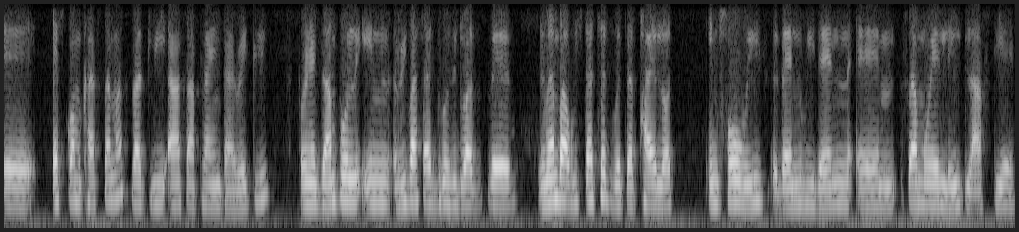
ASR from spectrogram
uh, Eskom customers that we are supplying directly. For an example, in Riverside, because it was the, remember we started with a pilot in four weeks, then we then, um, somewhere late last year,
